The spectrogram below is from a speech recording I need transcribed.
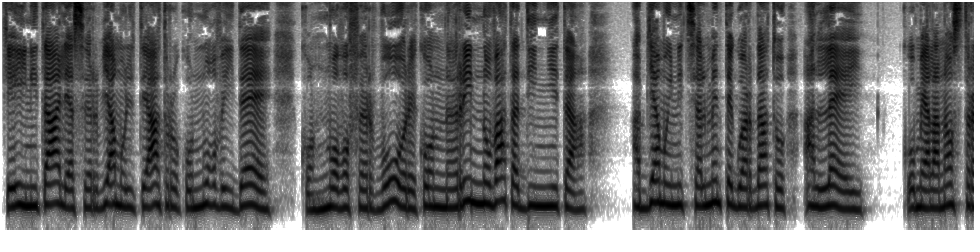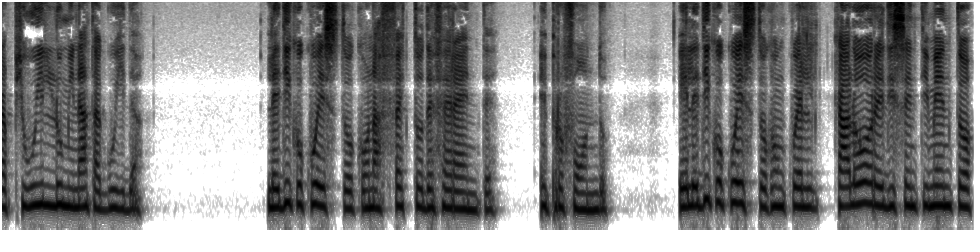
che in Italia serviamo il teatro con nuove idee, con nuovo fervore, con rinnovata dignità, abbiamo inizialmente guardato a lei come alla nostra più illuminata guida. Le dico questo con affetto deferente e profondo, e le dico questo con quel calore di sentimento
